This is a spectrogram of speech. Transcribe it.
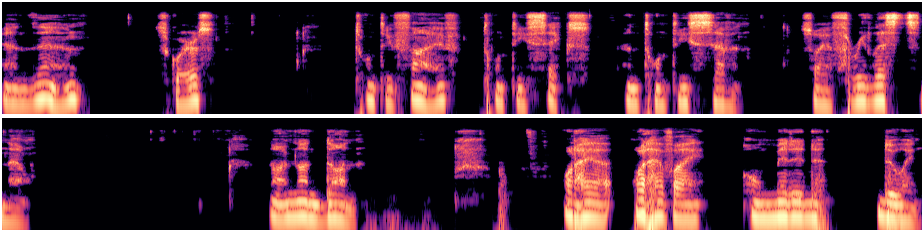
and then squares 25, 26, and 27. So I have three lists now. Now I'm not done. What, I, what have I omitted doing?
